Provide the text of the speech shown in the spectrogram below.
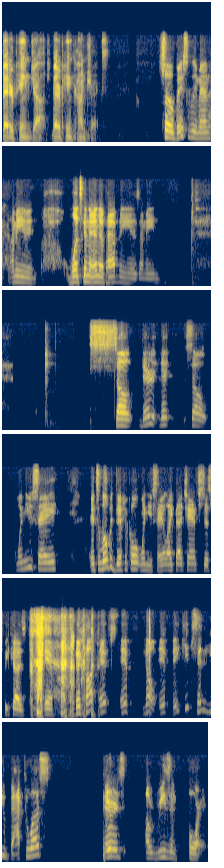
better paying jobs, better paying contracts? So basically, man, I mean, what's going to end up happening is, I mean, so there, there so when you say it's a little bit difficult when you say it like that, Chance, just because if the if if no, if they keep sending you back to us, there's a reason for it.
